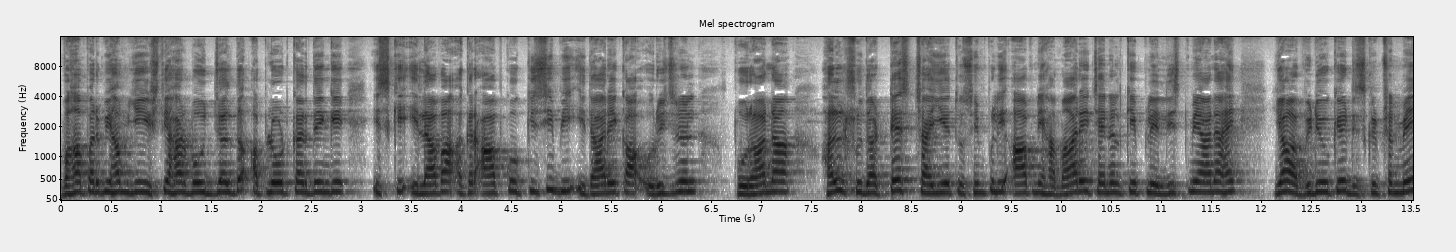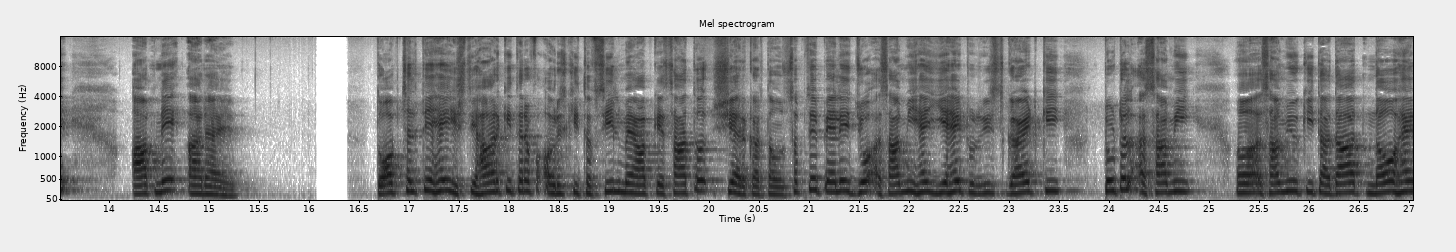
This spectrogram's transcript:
वहाँ पर भी हम ये इश्तहार बहुत जल्द अपलोड कर देंगे। इसके अलावा अगर आपको किसी भी इदारे का ओरिजिनल पुराना हल शुदा टेस्ट चाहिए तो सिंपली आपने हमारे चैनल के प्ले लिस्ट में आना है या वीडियो के डिस्क्रिप्शन में आपने आना है। तो अब चलते हैं इश्तिहार की तरफ़ और इसकी तफसील मैं आपके साथ शेयर करता हूँ। सबसे पहले जो असामी है यह है टूरिस्ट गाइड की। टोटल असामी असामियों की तादाद नौ है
